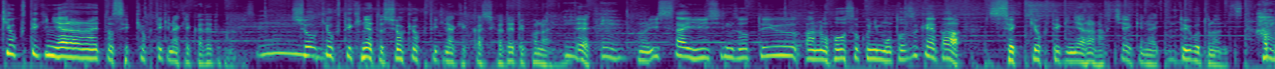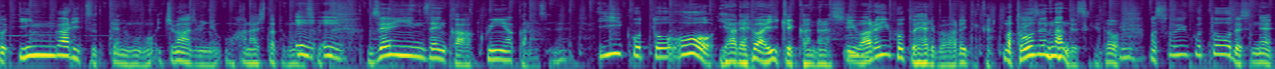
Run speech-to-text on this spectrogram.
極的にやらないと積極的な結果出てこないんです、うん。消極的にやると消極的な結果しか出てこないんで、一切有心像というあの法則に基づけば積極的にやらなくちゃいけないということなんです、はい。あと因果率っていうのも一番初めにお話ししたと思うんえですけど、全員全果悪因悪化なんですよね。いいことをやればいい結果になるし、うん。悪いことをやれば悪い結果まあ当然なんですけど、うん。まあ、そういうことをですね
